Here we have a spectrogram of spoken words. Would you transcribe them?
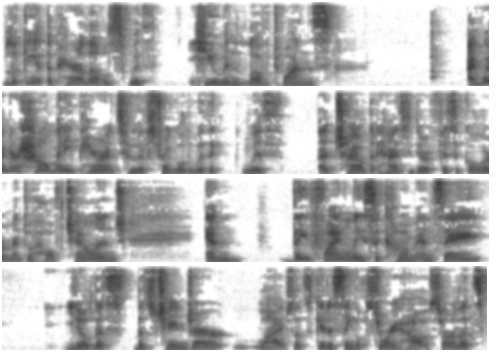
looking at the parallels with human loved ones. I wonder how many parents who have struggled with a, with a child that has either a physical or mental health challenge, and they finally succumb and say, you know, let's let's change our lives. Let's get a single story house, or let's,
